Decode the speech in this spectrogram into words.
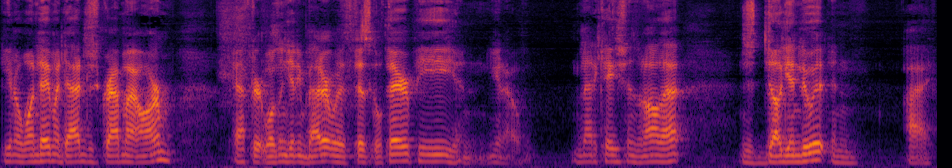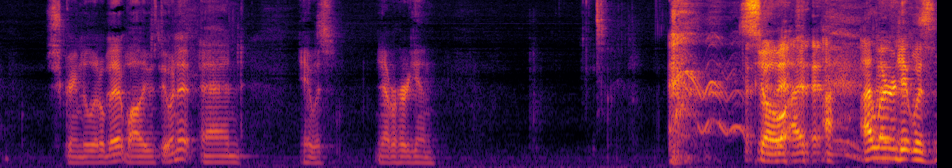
you know, one day my dad just grabbed my arm after it wasn't getting better with physical therapy and you know medications and all that just dug into it and i screamed a little bit while he was doing it and it was never hurt again so I, I, I learned it was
